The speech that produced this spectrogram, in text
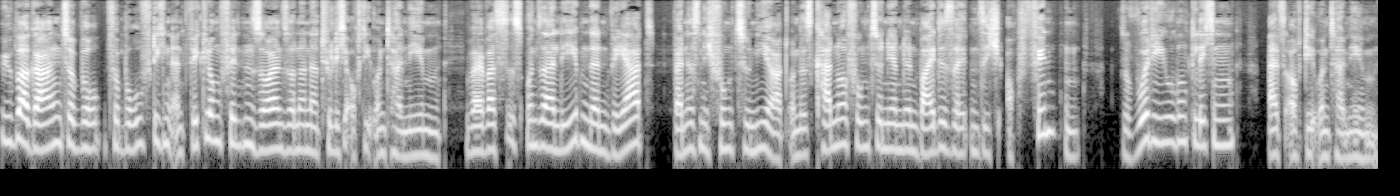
Übergang zur, zur beruflichen Entwicklung finden sollen, sondern natürlich auch die Unternehmen. Weil was ist unser Leben denn wert, wenn es nicht funktioniert? Und es kann nur funktionieren, wenn beide Seiten sich auch finden sowohl die Jugendlichen als auch die Unternehmen.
